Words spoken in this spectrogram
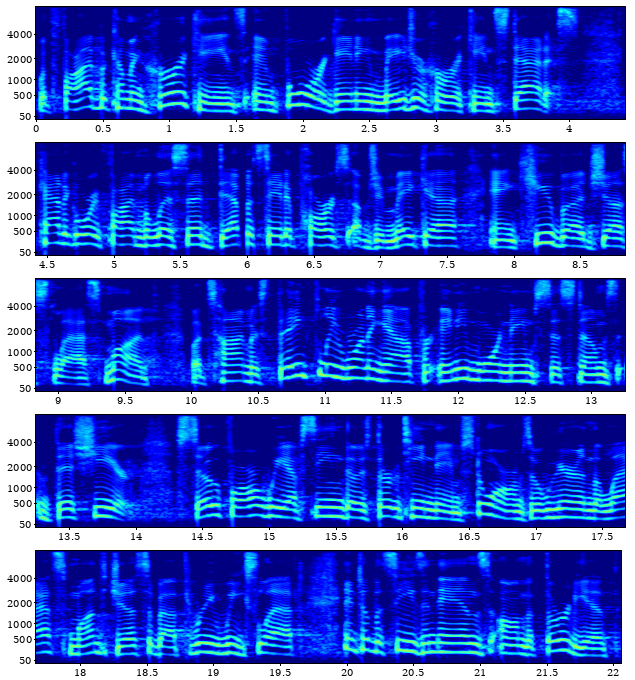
with five becoming hurricanes and four gaining major hurricane status. Category 5 Melissa devastated parts of Jamaica and Cuba just last month, but time is thankfully running out for any more named systems this year. So far, we have seen those 13 named storms, but we are in the last month, just about three weeks left until the season ends on the 30th.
